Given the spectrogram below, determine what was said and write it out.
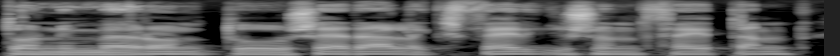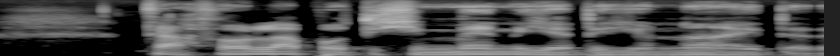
των ημερών του Σερ Άλεξ Φέργισον θα ήταν καθόλου αποτυχημένη για τη United.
